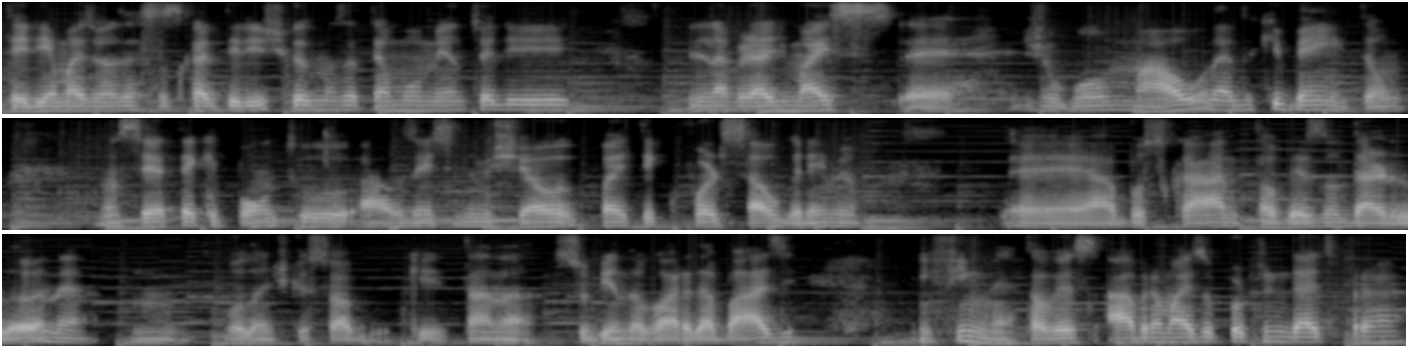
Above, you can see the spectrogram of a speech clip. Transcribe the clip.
teria mais ou menos essas características, mas até o momento ele, ele na verdade mais é, jogou mal, né, do que bem. Então, não sei até que ponto a ausência do Michel vai ter que forçar o Grêmio é, a buscar talvez no Darlan, né? Um volante que sobe, que tá na, subindo agora da base. Enfim, né? Talvez abra mais oportunidades para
